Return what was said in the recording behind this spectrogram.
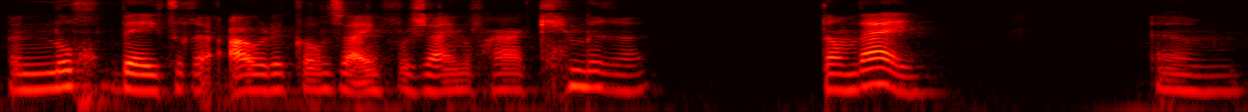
een nog betere ouder kan zijn voor zijn of haar kinderen dan wij. Um,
